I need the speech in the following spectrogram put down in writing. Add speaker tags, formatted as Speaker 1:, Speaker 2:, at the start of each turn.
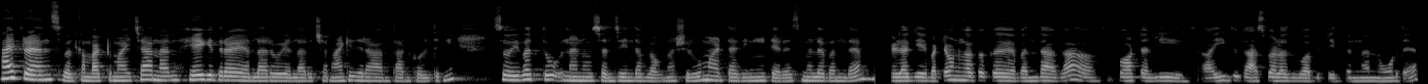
Speaker 1: Hi friends welcome back to my channel ಹೇಗಿದ್ದೀರಾ ಎಲ್ಲರೂ? ಎಲ್ಲರೂ ಚೆನ್ನಾಗಿದ್ದೀರಾ ಅಂತ ಅಂದ್ಕೊಳ್ತೀನಿ ಸೊ ಇವತ್ತು ನಾನು ಸಂಜೆಯಿಂದ ವ್ಲಾಗ್ನ ಶುರು ಮಾಡ್ತಾ ಇದ್ದೀನಿ. ಟೆರೆಸ್ ಮೇಲೆ ಬಂದೆ. ಬೆಳಗ್ಗೆ ಬಟ್ಟೆ ಒಣಗಾಕೋಕ್ಕೆ ಬಂದಾಗ ಪಾಟಲ್ಲಿ ಐದು ದಾಸವಾಳದ ಹೂವು ಬಿಟ್ಟಿದ್ದನ್ನು ನೋಡಿದೆ.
